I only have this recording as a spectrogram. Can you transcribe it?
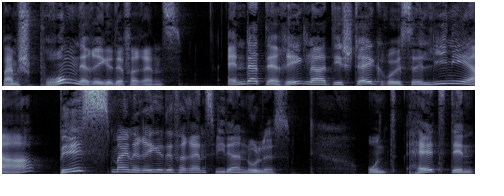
Beim Sprung der Regeldifferenz ändert der Regler die Stellgröße linear, bis meine Regeldifferenz wieder 0 ist. Und hält den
